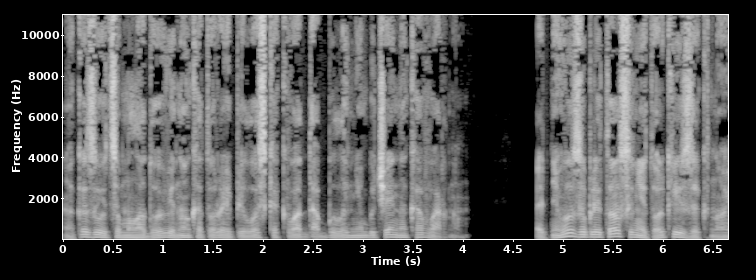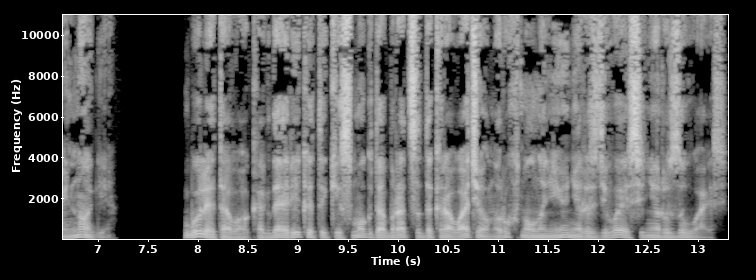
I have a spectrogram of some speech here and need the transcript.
Оказывается, молодое вино, которое пилось как вода, было необычайно коварным. От него заплетался не только язык, но и ноги. Более того, когда Рика таки смог добраться до кровати, он рухнул на нее, не раздеваясь и не разуваясь.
